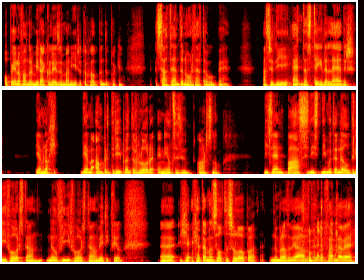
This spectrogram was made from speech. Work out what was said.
op een of andere miraculeuze manier toch wel punten pakken. Southampton hoort daar toch ook bij. Als we die, hè, dat is tegen de leider. Die hebben nog, die hebben amper drie punten verloren in heel het seizoen, Arsenal. Die zijn baas, die, die moeten 0-3 voorstaan, 0-4 voorstaan, weet ik veel. Eh, je daar een zot tussen lopen, een Braziliaan, waarvan wij,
